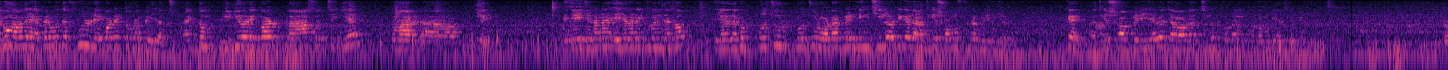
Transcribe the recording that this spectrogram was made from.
এবং আমাদের অ্যাপের মধ্যে ফুল রেকর্ডেড তোমরা পেয়ে যাচ্ছ। একদম ভিডিও রেকর্ড প্লাস হচ্ছে গিয়ে তোমার ইয়ে। এই যে এই জায়গাটা এই জায়গাটা একটুখানি দেখো এই জায়গায় দেখো প্রচুর প্রচুর অর্ডার পেন্ডিং ছিল ঠিক আছে? আজকে সমস্তটা বেরিয়ে যাবে। ওকে আজকে সব বেরিয়ে যাবে যা অর্ডার ছিল টোটাল মোটামুটি আজকে বেরিয়ে যাচ্ছে। তো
